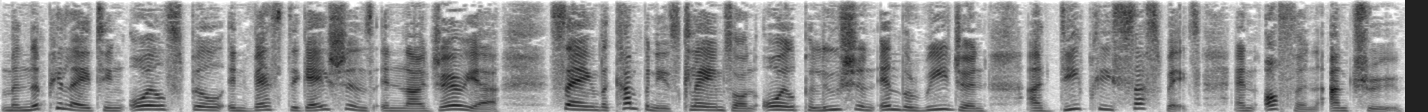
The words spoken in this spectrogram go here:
manipulating oil spill investigations in Nigeria, saying the company's claims on oil pollution in the region are deeply suspect and often untrue.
